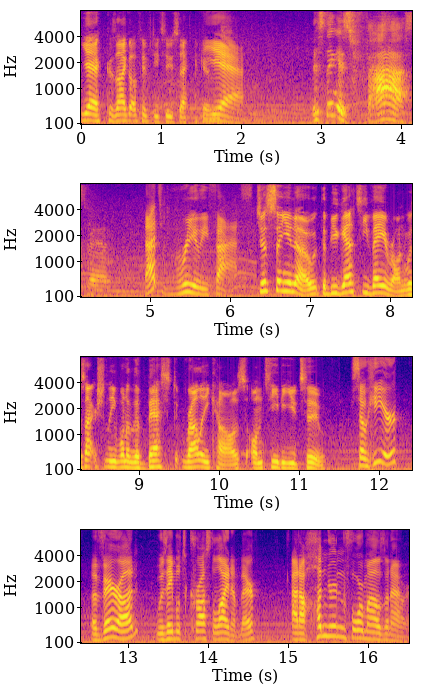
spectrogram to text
Yeah, because I got 52 seconds. Yeah. This thing is fast, man. That's really fast. Just so you know, the Bugatti Veyron was actually one of the best rally cars on TDU2. So here, a Veyron was able to cross the line up there at 104 miles an hour.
